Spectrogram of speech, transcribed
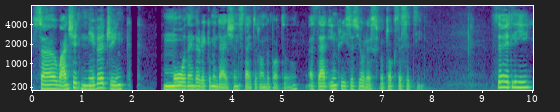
So, one should never drink more than the recommendation stated on the bottle, as that increases your risk for toxicity. Thirdly,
